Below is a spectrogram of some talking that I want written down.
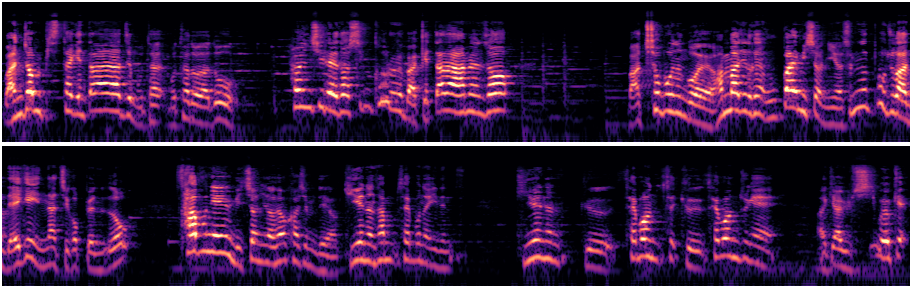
완전 비슷하게 따라하지 못하, 못하더라도 현실에서 싱크로를 맞게 따라하면서 맞춰보는 거예요. 한마디로 그냥 우빨 미션이에요. 승리포즈가 한 4개 있나 직업별로 4분의 1 미션이라고 생각하시면 돼요. 기회는 3, 3분의 1은 기회는 그 세 번 그 세 번 중에 아 이게 씨왜 이렇게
